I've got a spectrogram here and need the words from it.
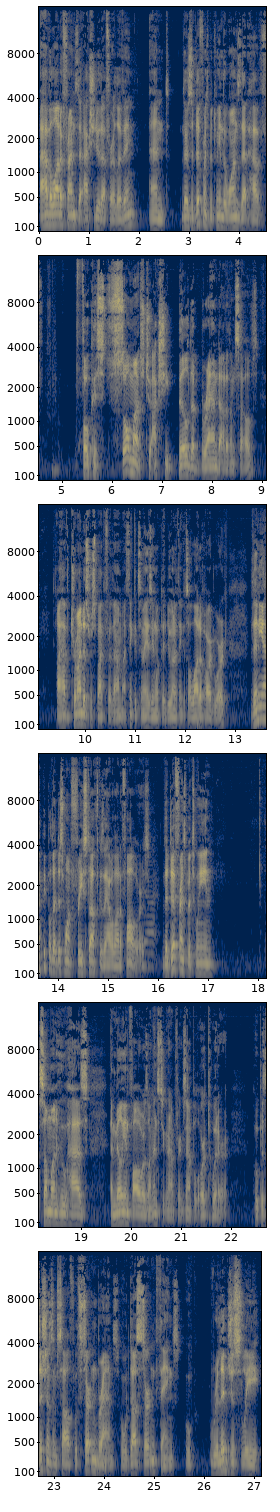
I have a lot of friends that actually do that for a living, and there's a difference between the ones that have focused so much to actually build a brand out of themselves. I have tremendous respect for them. I think it's amazing what they do, and I think it's a lot of hard work. Then you have people that just want free stuff because they have a lot of followers. Yeah. The difference between someone who has a million followers on Instagram, for example, or Twitter, who positions himself with certain brands, who does certain things, who religiously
